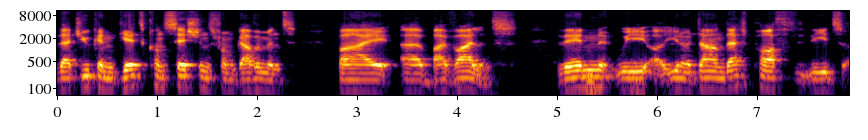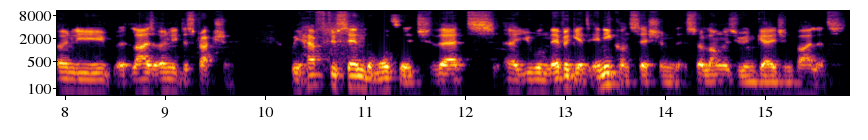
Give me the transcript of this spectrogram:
that you can get concessions from government by uh, by violence then we, uh, you know, down that path leads only lies only destruction. We have to send the message that uh, you will never get any concession so long as you engage in violence.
